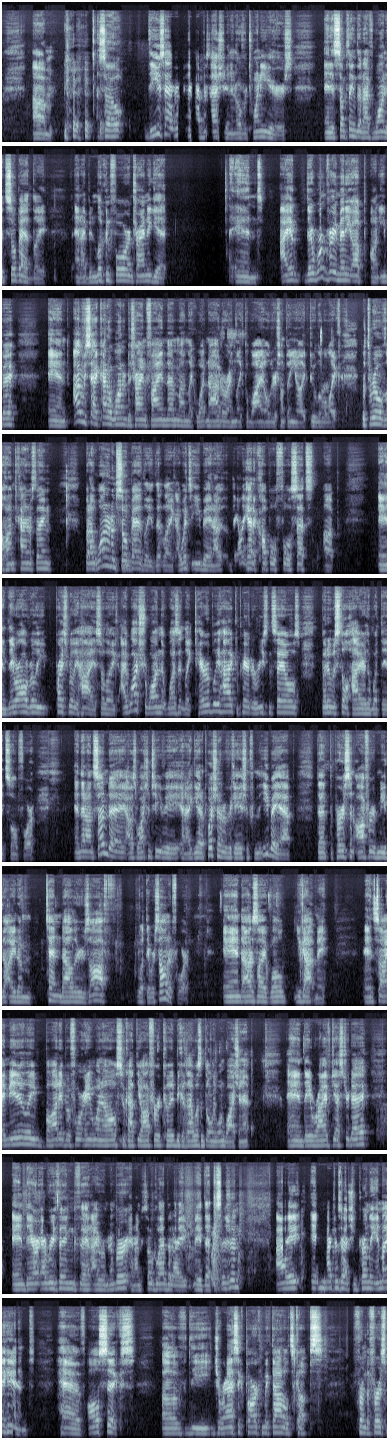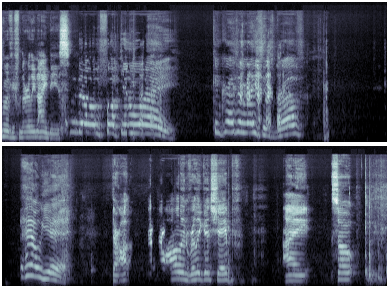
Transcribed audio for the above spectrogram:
Um, so these haven't been in my possession in over 20 years, and it's something that I've wanted so badly, and I've been looking for and trying to get. And I had there weren't very many up on eBay, and obviously I kind of wanted to try and find them on like whatnot or on like the wild or something, you know, like do a little like the thrill of the hunt kind of thing. But I wanted them so mm. badly that like I went to eBay and I they only had a couple full sets up and they were all really priced really high. So like I watched one that wasn't like terribly high compared to recent sales, but it was still higher than what they had sold for. And then on Sunday, I was watching TV and I get a push notification from the eBay app that the person offered me the item ten dollars off what they were selling it for. And I was like, "Well, you got me." And so I immediately bought it before anyone else who got the offer could because I wasn't the only one watching it and they arrived yesterday and they are everything that I remember and I'm so glad that I made that decision. I in my possession currently in my hand have all six of the Jurassic Park McDonald's cups from the first movie from the early 90s. no fucking way! Congratulations, bruv. Hell yeah! They're all they're all in really good shape. I so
